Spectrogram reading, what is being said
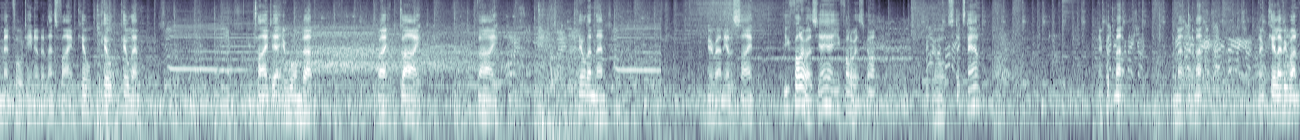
men, 14 of them. That's fine. Kill, kill, kill them. You tired yet? You're warmed up. Right, die. Kill them then. Go around the other side. You follow us. Yeah, yeah, you follow us. Come on. Put your sticks down. No, put them up. Put them up, put them up. Don't kill everyone.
